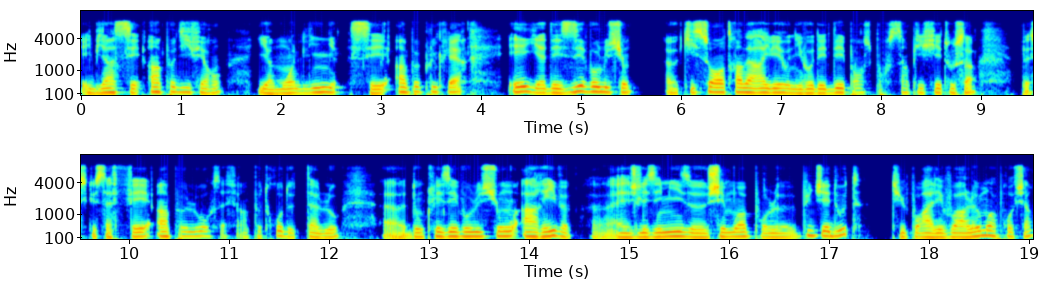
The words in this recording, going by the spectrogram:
et eh bien c'est un peu différent. Il y a moins de lignes, c'est un peu plus clair et il y a des évolutions euh, qui sont en train d'arriver au niveau des dépenses pour simplifier tout ça parce que ça fait un peu lourd, ça fait un peu trop de tableaux. donc les évolutions arrivent, je les ai mises chez moi pour le budget d'août, tu pourras aller voir le mois prochain.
